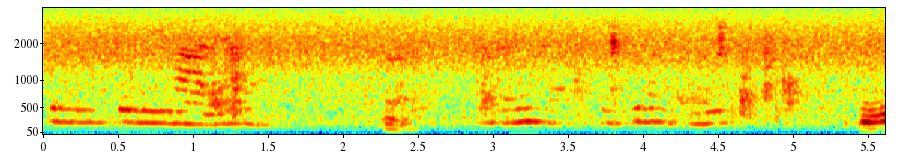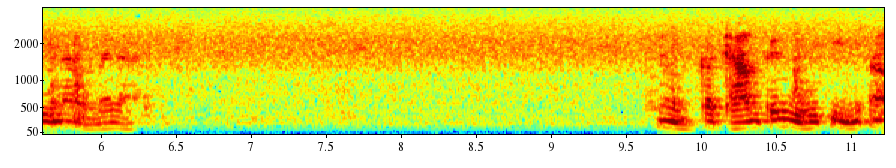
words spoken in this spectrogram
คุณคุณมีมาแล้วนะตอนนี้อย่างที่นั่งนี้ มีที่นั่งไหมล่ะอืมก็ถามถึงอยู่จริงเอ้า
